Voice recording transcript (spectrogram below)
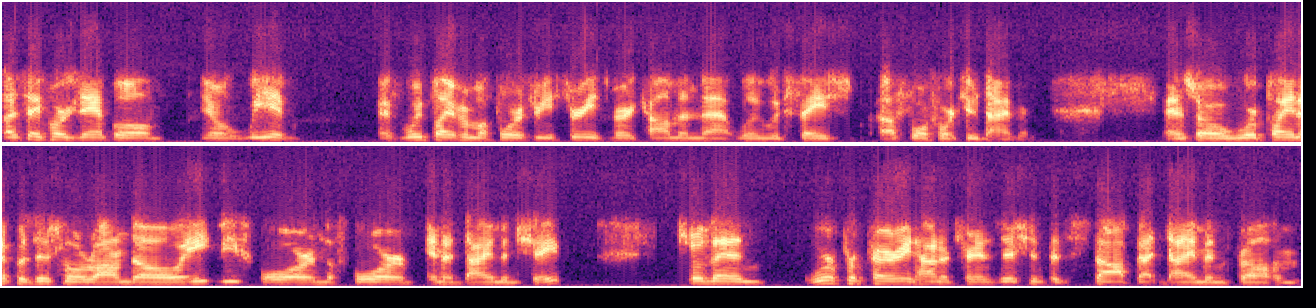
let's say for example, you know, we had if we play from a 4-3-3, it's very common that we would face a 4-4-2 diamond. And so we're playing a positional rondo, 8v4, and the four in a diamond shape. So then we're preparing how to transition to stop that diamond from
